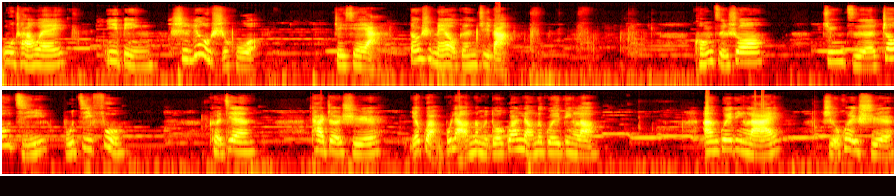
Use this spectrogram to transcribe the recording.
误传为一饼是六十斛，这些呀都是没有根据的。孔子说。君子周急不济富，可见他这时也管不了那么多官粮的规定了。按规定来，只会使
